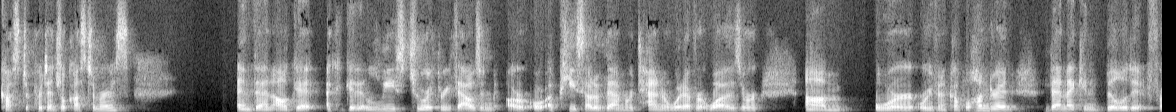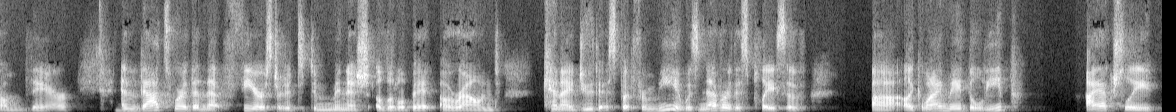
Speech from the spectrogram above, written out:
custom, potential customers and then I'll get I could get at least two or three thousand or, or a piece out of them, or ten, or whatever it was, or um, or or even a couple hundred. Then I can build it from there, and mm-hmm. that's where then that fear started to diminish a little bit around can I do this? But for me, it was never this place of uh, like when I made the leap, I actually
